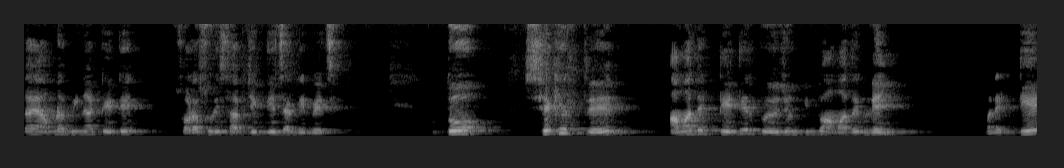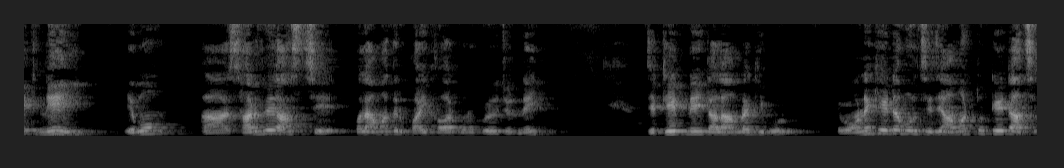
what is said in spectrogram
তাই আমরা বিনা টেটে সরাসরি সাবজেক্ট দিয়ে চাকরি পেয়েছি। তো সেক্ষেত্রে আমাদের টেটের প্রয়োজন কিন্তু আমাদের নেই। মানে টেট নেই এবং সার্ভে আসছে, ফলে আমাদের ভয় খাওয়ার কোনো প্রয়োজন নেই। যে টেট নেই তাহলে আমরা কি বলব? এবং অনেকে এটা বলছে যে, আমার তো টেট আছে,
